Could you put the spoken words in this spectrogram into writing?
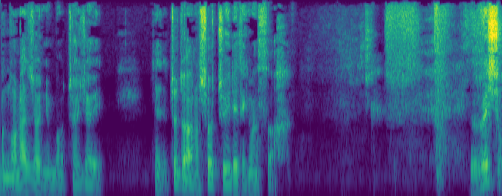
のラジオにもちょいちょい、ちょっとあの、焼酎入れてきますわ。よいしょ。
